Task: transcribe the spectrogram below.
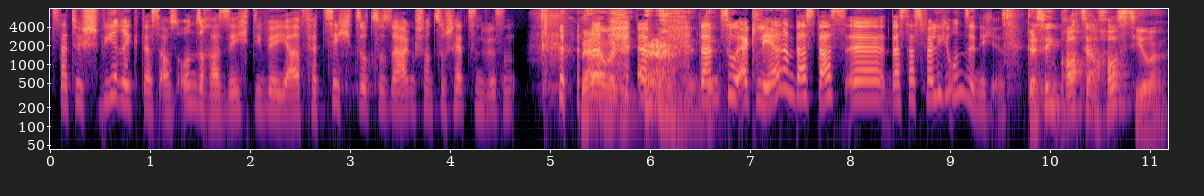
Ist natürlich schwierig, das aus unserer Sicht, die wir ja Verzicht sozusagen schon zu schätzen wissen, Ja, die, ähm, dann zu erklären, dass das, äh, dass das völlig unsinnig ist. deswegen braucht es ja auch Haustiere.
